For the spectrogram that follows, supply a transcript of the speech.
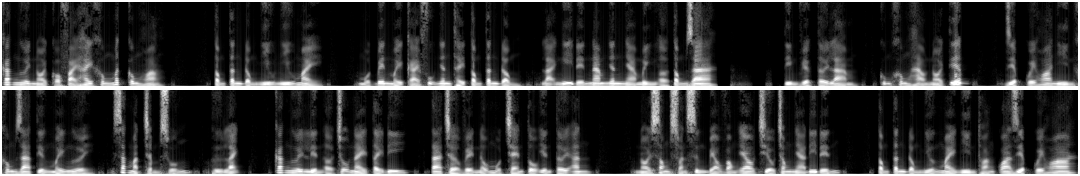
các ngươi nói có phải hay không mất công hoàng. Tống Tân Đồng nhíu nhíu mày, một bên mấy cái phụ nhân thấy Tống Tân Đồng, lại nghĩ đến nam nhân nhà mình ở Tống Gia. Tìm việc tới làm, cũng không hảo nói tiếp. Diệp Quế Hoa nhìn không ra tiếng mấy người, sắc mặt trầm xuống, hừ lạnh, các ngươi liền ở chỗ này tẩy đi, ta trở về nấu một chén tổ yên tới ăn. Nói xong xoắn xứng béo vòng eo chiều trong nhà đi đến. Tống Tân Đồng nhướng mày nhìn thoáng qua Diệp Quế Hoa,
